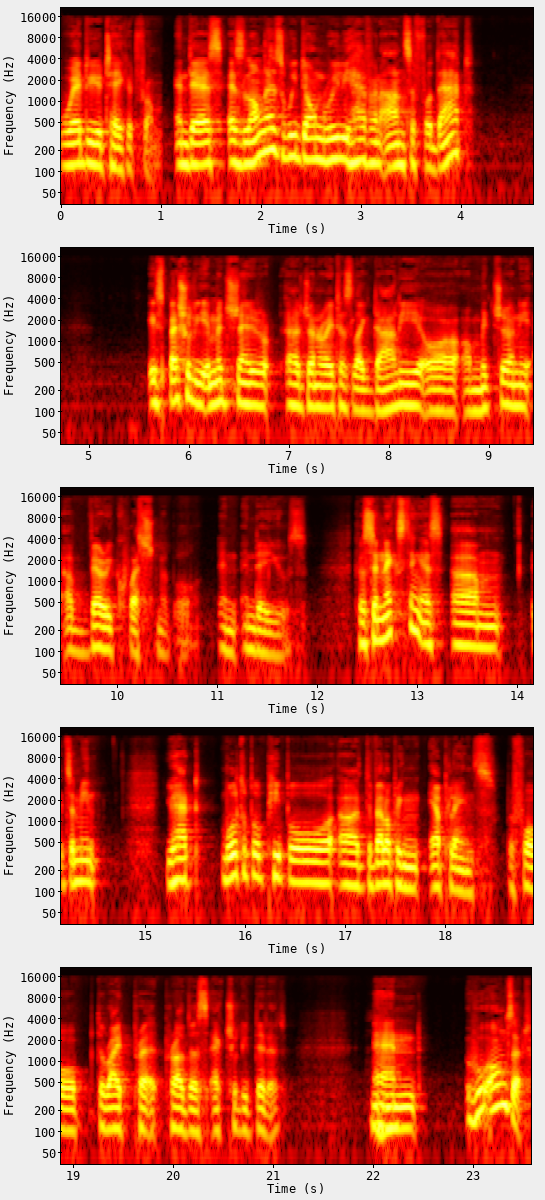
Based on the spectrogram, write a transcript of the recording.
where do you take it from? And there's as long as we don't really have an answer for that, especially image gener- uh, generators like DALL-E or, or Midjourney are very questionable in, in their use. Because the next thing is, um, it's I mean, you had multiple people uh, developing airplanes before the Wright brothers actually did it. Mm-hmm. And who owns it?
